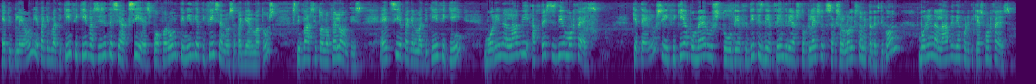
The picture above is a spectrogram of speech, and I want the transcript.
Επιπλέον, η επαγγελματική ηθική βασίζεται σε αξίες που αφορούν την ίδια τη φύση ενός επαγγέλματος στη βάση των ωφελών της. Έτσι, η επαγγελματική ηθική μπορεί να λάβει αυτές τις δύο μορφές. Και τέλος, η ηθική από μέρους του διευθυντή της διευθύντριας στο πλαίσιο της αξιολόγησης των εκπαιδευτικών μπορεί να λάβει διαφορετικές μορφές.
